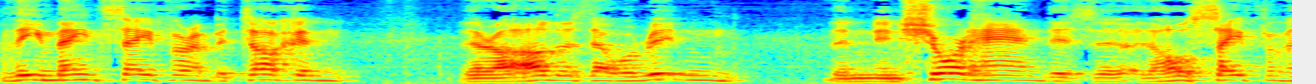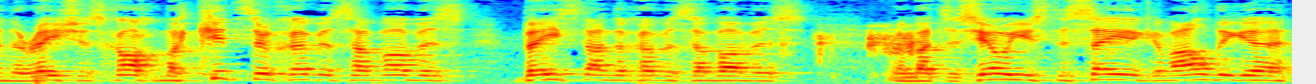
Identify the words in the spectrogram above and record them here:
the main Sefer in B'Tachin. There are others that were written. Then in shorthand, there's a, the whole Sefer in the Reishis Chochma Kitzer Chavis Havavis, based on the Chavis Havavis. Ramatisyo used to say a Gavaldige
